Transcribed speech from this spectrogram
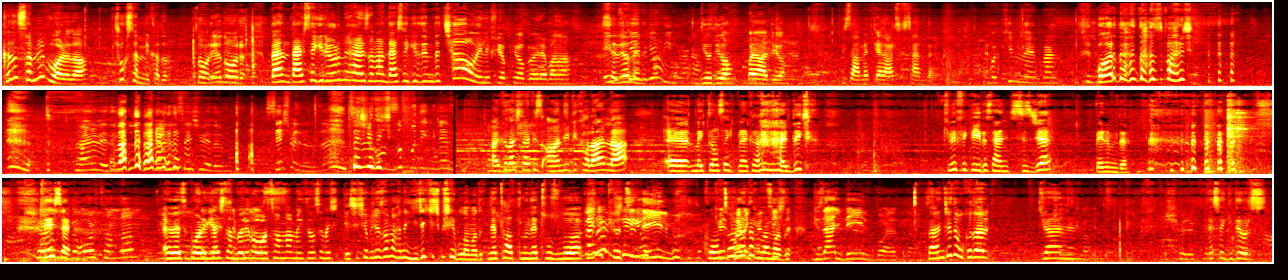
Kadın samimi bu arada. Çok samimi kadın. Doğruya doğru. Ben derse giriyorum her zaman derse girdiğimde ciao Elif yapıyor böyle bana. Seviyor beni. Diyor diyor. Bayağı diyor. Bir zahmet gel artık sen de. Bakayım ne ben Bu arada daha sipariş vermedim. ben de vermedim. seçmedim. Seçmediniz değil mi? Seçmedik. Zıppa İngiliz. Arkadaşlar biz ani bir kararla e, McDonald's'a gitmeye karar verdik. Kimin fikriydi sen sizce? Benimdi. Neyse. Bir ortamdan Evet bu arada gerçekten böyle bir ortamdan McDonald's'a geçiş yapacağız ama hani yiyecek hiçbir şey bulamadık. Ne tatlı ne tuzlu. Bence kötü değil bu. Pardon, de bulamadık. işte. Güzel değil bu arada demek. Bence de o kadar yani. Şöyle Neyse gidiyoruz.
